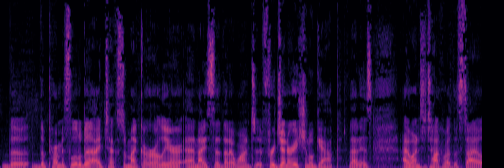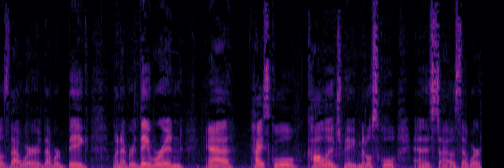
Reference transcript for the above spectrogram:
the the premise a little bit. I texted Micah earlier, and I said that I wanted to, for generational gap. That is, I wanted to talk about the styles that were that were big whenever they were in yeah high school, college, maybe middle school, and the styles that were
